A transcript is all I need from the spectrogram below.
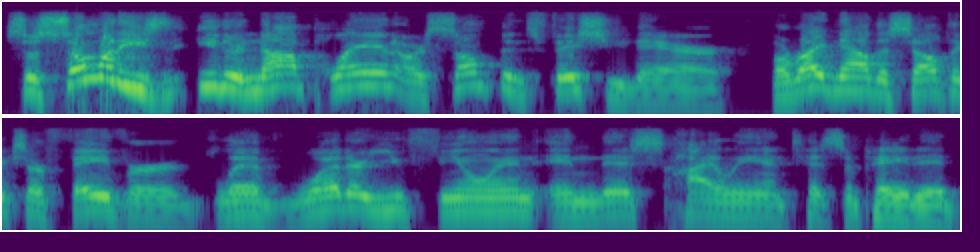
So somebody's either not playing or something's fishy there. But right now, the Celtics are favored. Liv, what are you feeling in this highly anticipated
